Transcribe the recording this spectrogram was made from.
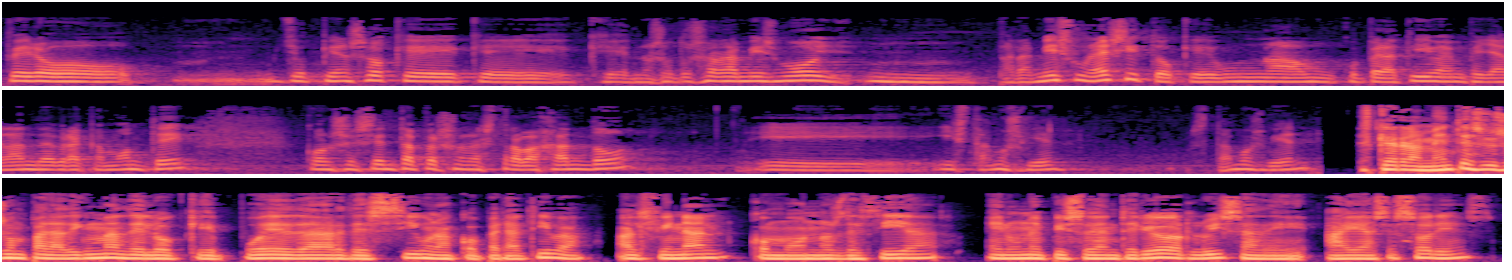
Pero mm, yo pienso que, que, nosotros ahora mismo, mm, para mí es un éxito que una cooperativa en Peñaranda de Bracamonte, con 60 personas trabajando, y, y estamos bien, estamos bien. Es que realmente eso es un paradigma de lo que puede dar de sí una cooperativa. Al final, como nos decía en un episodio anterior Luisa de Hay Asesores,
